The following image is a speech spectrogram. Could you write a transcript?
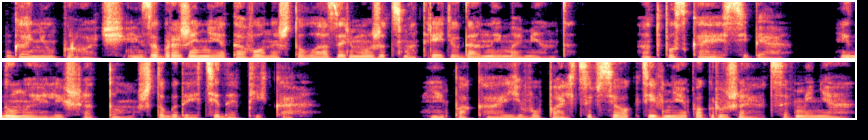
Гоню прочь изображение того, на что Лазарь может смотреть в данный момент, отпуская себя и думая лишь о том, чтобы дойти до пика. И пока его пальцы все активнее погружаются в меня,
